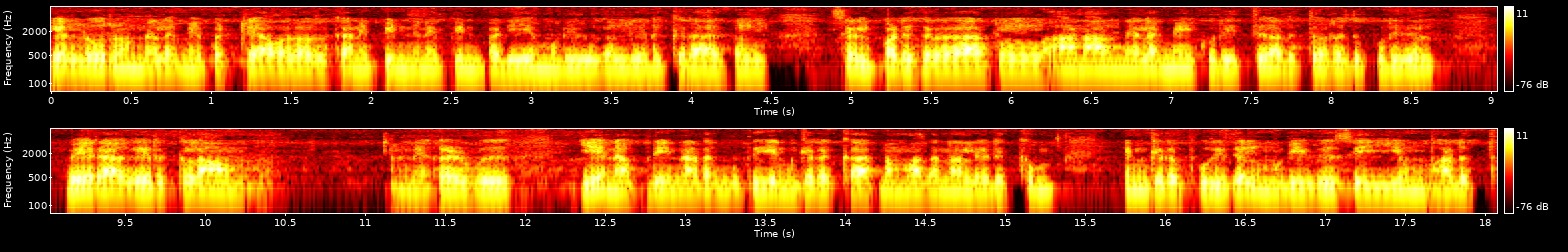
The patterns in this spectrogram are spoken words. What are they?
எல்லோரும் நிலைமை பற்றி அவரவர் கணிப்பின் நினைப்பின்படியே முடிவுகள் எடுக்கிறார்கள் செயல்படுகிறார்கள். ஆனால் நிலைமை குறித்து அடுத்தவரது புரிதல் வேறாக இருக்கலாம். நிகழ்வு ஏன் அப்படி நடந்தது என்கிற காரணம் அதனால் எடுக்கும் என்கிற புரிதல் முடிவு செய்யும் அடுத்த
